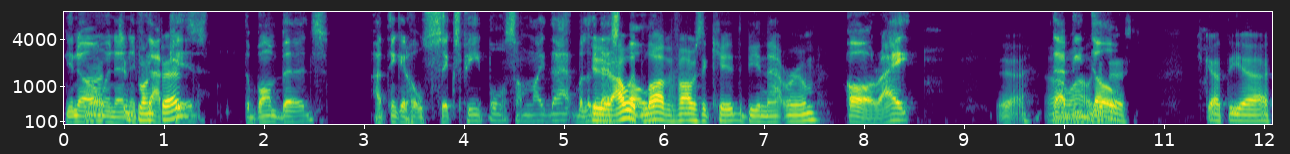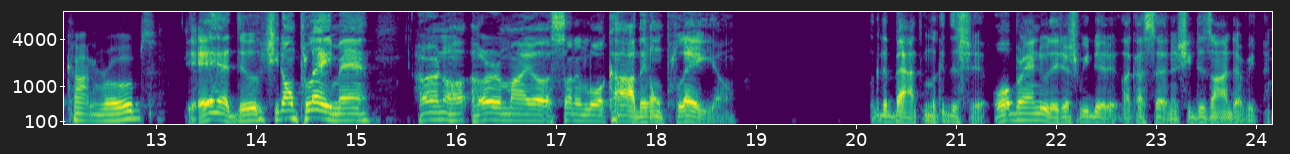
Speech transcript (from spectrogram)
You know, Uh, and then if you got beds? kids, the bump beds. I think it holds six people, something like that. But look Dude, at that. I would love if I was a kid to be in that room. All right. Yeah. Oh, That'd be wow, at dope. She got the uh cotton robes. Yeah, dude. She don't play, man. Her and her, her and my uh, son-in-law Kyle, they don't play, yo. Look at the bathroom. Look at this shit. All brand new. They just redid it, like I said, and she designed everything.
